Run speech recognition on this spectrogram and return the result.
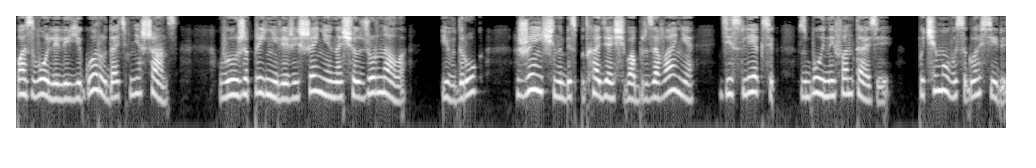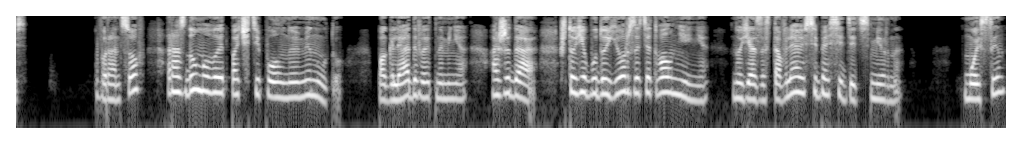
позволили Егору дать мне шанс? Вы уже приняли решение насчет журнала, и вдруг женщина без подходящего образования, дислексик с буйной фантазией. Почему вы согласились? Воронцов раздумывает почти полную минуту, поглядывает на меня, ожидая, что я буду ерзать от волнения, но я заставляю себя сидеть смирно. Мой сын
